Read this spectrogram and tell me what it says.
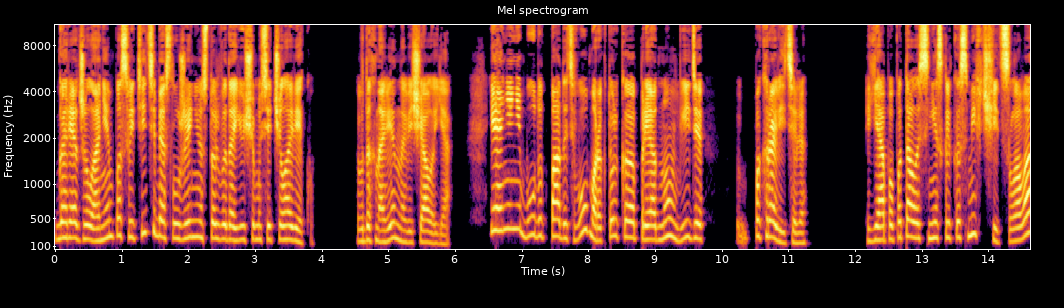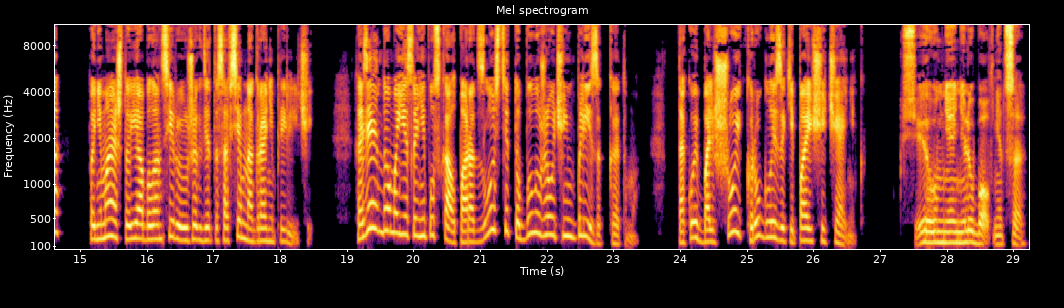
горят желанием посвятить себя служению столь выдающемуся человеку. Вдохновенно вещала я. И они не будут падать в обморок только при одном виде э, покровителя. Я попыталась несколько смягчить слова, понимая, что я балансирую уже где-то совсем на грани приличий. Хозяин дома, если не пускал пар от злости, то был уже очень близок к этому. Такой большой, круглый, закипающий чайник. «Все у меня не любовница»,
